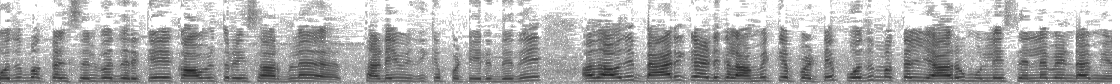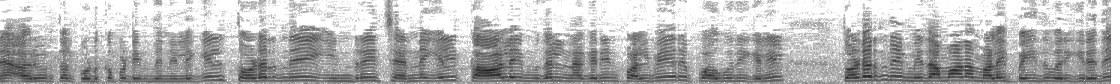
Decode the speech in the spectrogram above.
பொதுமக்கள் செல்வதற்கு காவல்துறை சார்பில் தடை விதிக்கப்பட்டிருந்தது. அதாவது பேரிகார்டுகள் அமைக்கப்பட்டு பொதுமக்கள் யாரும் உள்ளே செல்ல வேண்டாம் என அறிவுறுத்தல் கொடுக்கப்பட்டிருந்த நிலையில் தொடர்ந்து இன்று சென்னையில் காலை முதல் நகரின் பல்வேறு பகுதிகளில் தொடர்ந்து மிதமான மழை பெய்து வருகிறது.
